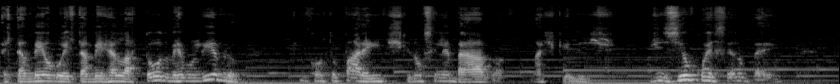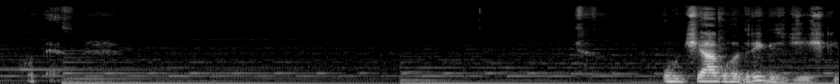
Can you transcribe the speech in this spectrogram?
Ele também, ele também relatou no mesmo livro encontrou parentes que não se lembravam, mas que eles diziam conhecê-lo bem. Acontece. O Tiago Rodrigues diz que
